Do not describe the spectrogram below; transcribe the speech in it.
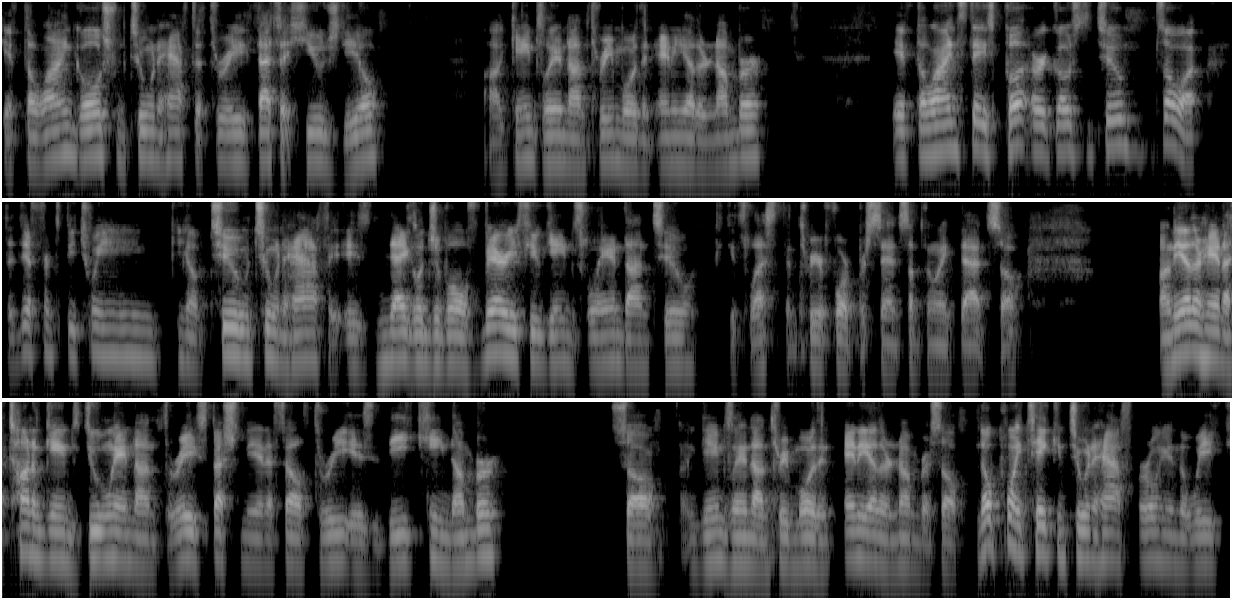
If the line goes from two and a half to three, that's a huge deal. Uh, games land on three more than any other number. If the line stays put or it goes to two, so what? The difference between you know two and two and a half is negligible. Very few games land on two. I think it's less than three or four percent, something like that. So, on the other hand, a ton of games do land on three, especially in the NFL. Three is the key number. So games land on three more than any other number. So no point taking two and a half early in the week.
